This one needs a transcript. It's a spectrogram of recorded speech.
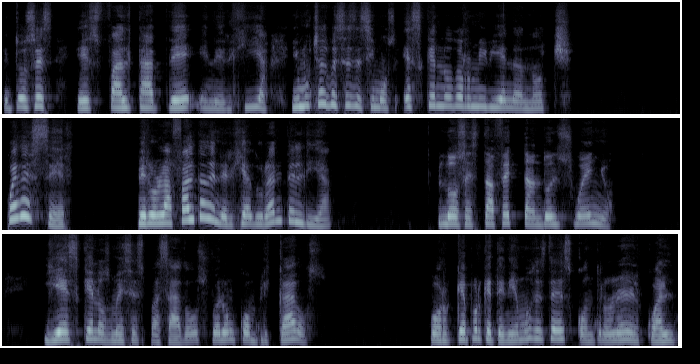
Entonces es falta de energía. Y muchas veces decimos, es que no dormí bien anoche. Puede ser, pero la falta de energía durante el día nos está afectando el sueño. Y es que los meses pasados fueron complicados. ¿Por qué? Porque teníamos este descontrol en el cual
